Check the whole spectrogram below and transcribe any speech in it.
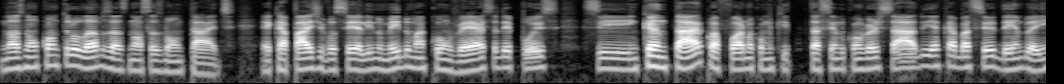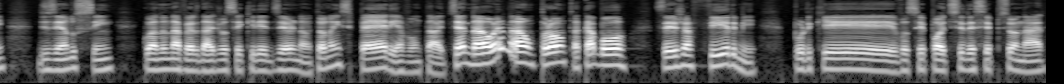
Nós não controlamos as nossas vontades. É capaz de você ali no meio de uma conversa depois se encantar com a forma como que está sendo conversado e acabar cedendo aí, dizendo sim, quando na verdade você queria dizer não. Então não espere a vontade. Se é não, é não, pronto, acabou. Seja firme porque você pode se decepcionar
